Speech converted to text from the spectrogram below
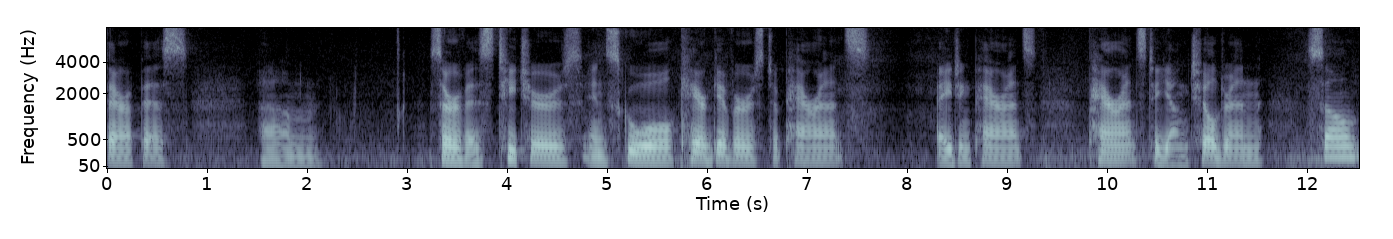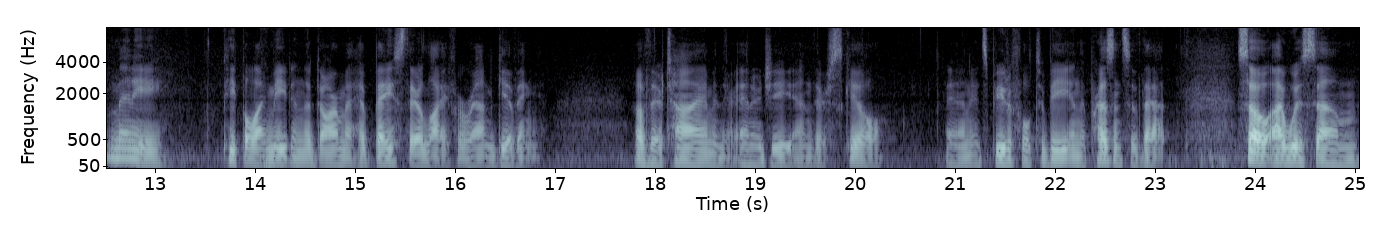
therapists, um, serve as teachers in school, caregivers to parents, aging parents, parents to young children. So many people I meet in the Dharma have based their life around giving of their time and their energy and their skill. And it's beautiful to be in the presence of that. So I was um,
